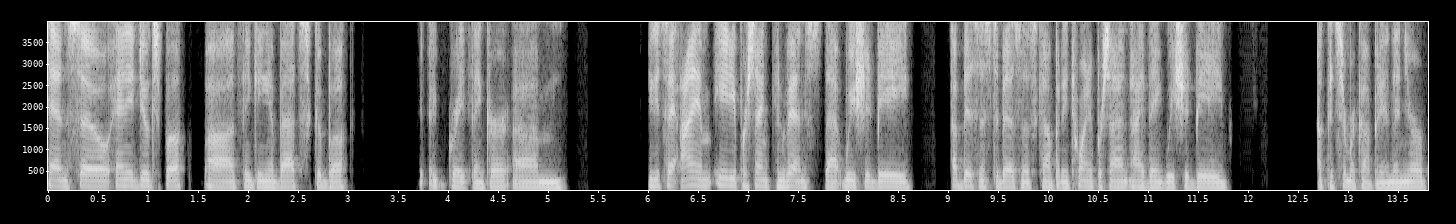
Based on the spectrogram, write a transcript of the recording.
And so Annie Duke's book, uh, Thinking in Bets, good book, great thinker. Um, you could say, I am 80% convinced that we should be a business to business company. 20%, I think we should be a consumer company. And then your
